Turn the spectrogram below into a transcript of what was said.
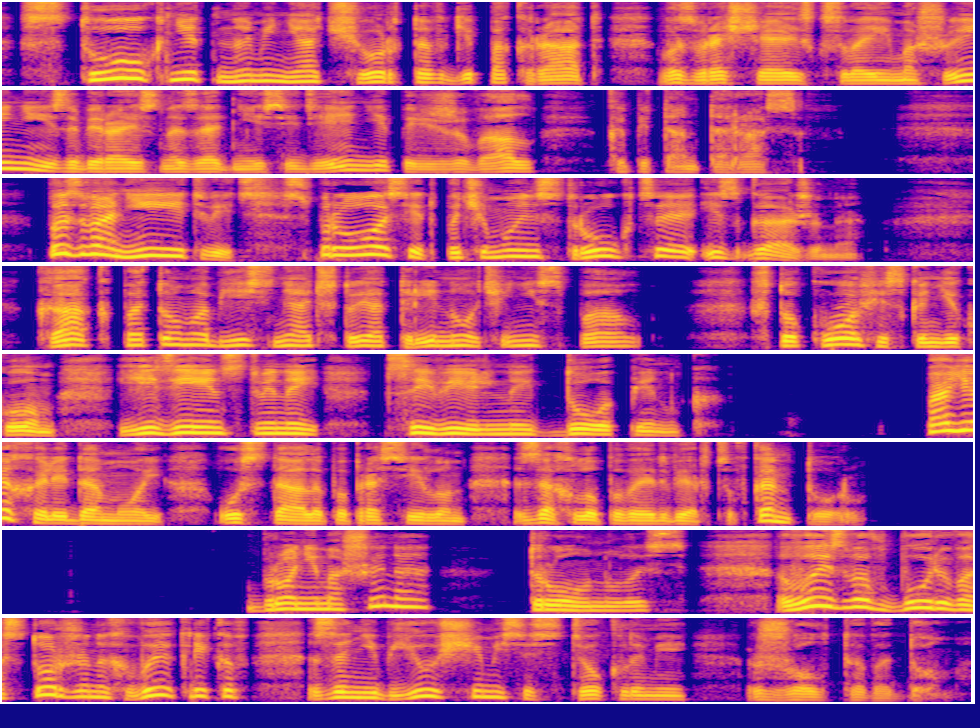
Стукнет на меня чертов Гиппократ, возвращаясь к своей машине и забираясь на заднее сиденье, переживал капитан Тарасов. Позвонит ведь, спросит, почему инструкция изгажена. Как потом объяснять, что я три ночи не спал? Что кофе с коньяком — единственный цивильный допинг? «Поехали домой», — устало попросил он, захлопывая дверцу в контору. Бронемашина тронулась, вызвав бурю восторженных выкриков за небьющимися стеклами желтого дома.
